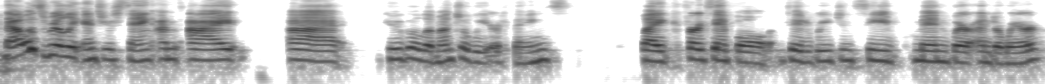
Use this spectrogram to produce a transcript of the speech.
that was really interesting. I'm, I uh, Googled a bunch of weird things. Like, for example, did Regency men wear underwear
